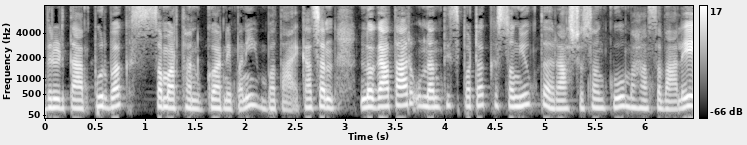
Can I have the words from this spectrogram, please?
दृढतापूर्वक समर्थन गर्ने पनि बताएका छन्। लगातार उन्तिस पटक संयुक्त राष्ट्रसंघको महासभाले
